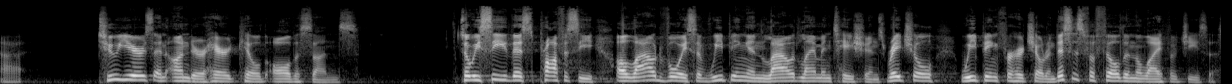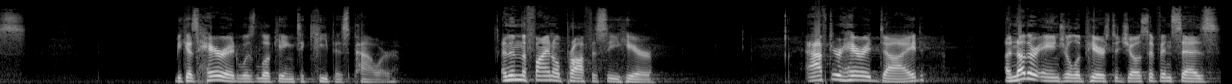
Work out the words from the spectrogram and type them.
uh, two years and under, Herod killed all the sons. So we see this prophecy, a loud voice of weeping and loud lamentations, Rachel weeping for her children. This is fulfilled in the life of Jesus because Herod was looking to keep his power. And then the final prophecy here after Herod died, another angel appears to Joseph and says,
